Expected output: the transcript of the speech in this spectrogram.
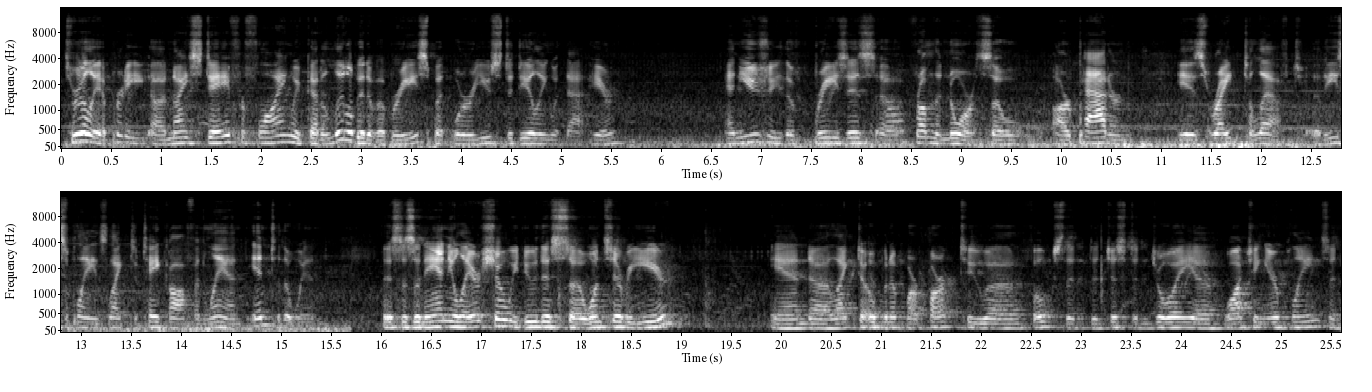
It's really a pretty uh, nice day for flying. We've got a little bit of a breeze, but we're used to dealing with that here. And usually the breeze is uh, from the north, so our pattern is right to left. These planes like to take off and land into the wind. This is an annual air show. We do this uh, once every year and uh, like to open up our park to uh, folks that, that just enjoy uh, watching airplanes and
